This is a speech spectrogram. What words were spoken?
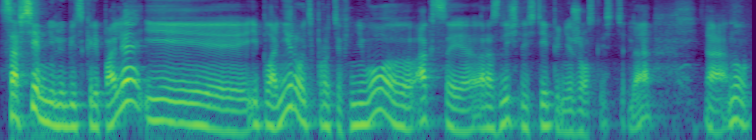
совсем не любить Скрипаля и, и планировать против него акции различной степени жесткости. Да? А, ну,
